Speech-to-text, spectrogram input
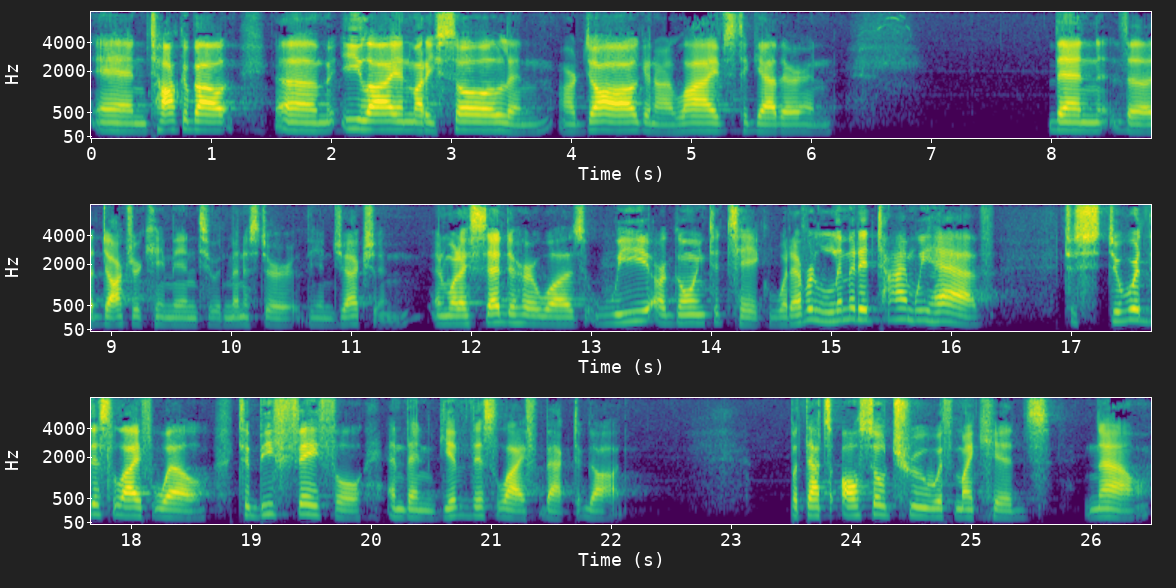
and talk about um, Eli and Marisol and our dog and our lives together. And then the doctor came in to administer the injection. And what I said to her was, We are going to take whatever limited time we have to steward this life well, to be faithful, and then give this life back to God. But that's also true with my kids now.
